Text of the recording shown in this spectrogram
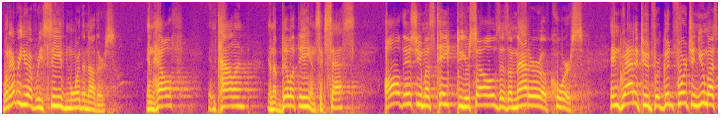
Whatever you have received more than others, in health, in talent, in ability, and success, all this you must take to yourselves as a matter of course. In gratitude for good fortune, you must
